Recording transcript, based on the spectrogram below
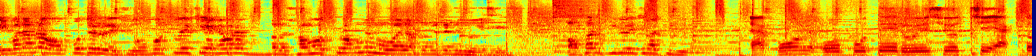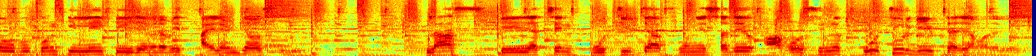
এইবার আমরা ওপোতে রয়েছি। ওপোতে রয়েছে একেবারে মানে সমস্ত রকমের মোবাইল আপনাদের কাছে রয়েছে। অফার কি রয়েছে বা কি এখন ওপোতে রয়েছে হচ্ছে একটা ওপো ফোন কিনলেই পেয়ে যাবেন আপনি থাইল্যান্ড যাওয়ার সুযোগ। প্লাস পেয়ে যাচ্ছেন প্রতিটা ফোনের সাথে আকর্ষণীয় প্রচুর গিফট আছে আমাদের কাছে।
